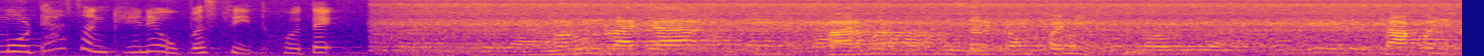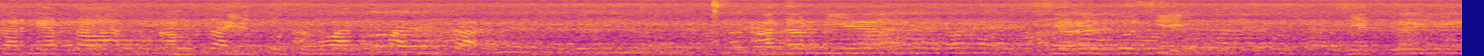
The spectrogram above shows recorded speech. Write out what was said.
मोठ्या संख्येने उपस्थित होते. Varun Raja farmer producer company स्थापन करण्याचा आमचा हेतू सुरुवातीपासूनचा आदरणीय शरद जोशी शेतकरी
